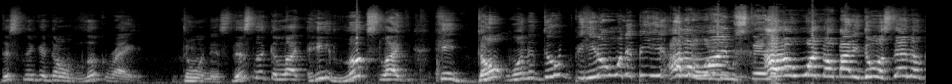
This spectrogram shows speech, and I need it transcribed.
this nigga don't look right doing this. This looking like he looks like he don't want to do he don't want to be I, don't don't, wanna do stand-up. I don't want nobody doing stand up.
